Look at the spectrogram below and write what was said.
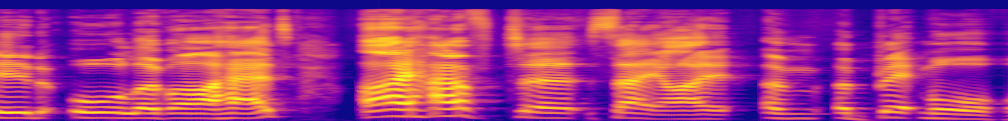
in all of our heads. I have to say, I am a bit more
